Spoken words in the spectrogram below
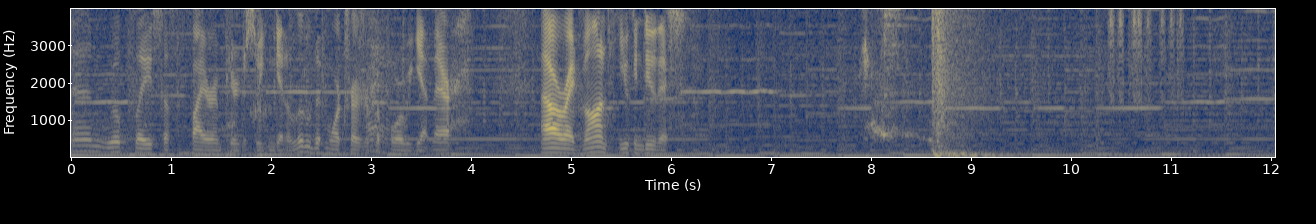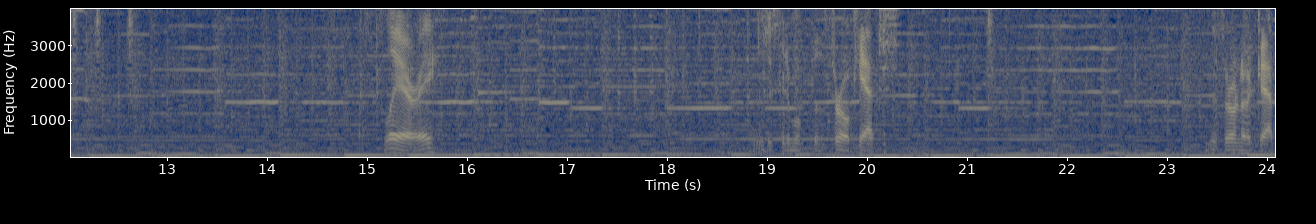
And we'll place a fire imp here just so we can get a little bit more treasure before we get there. Alright, Vaughn, you can do this. Throw a cat. Throw another cat.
